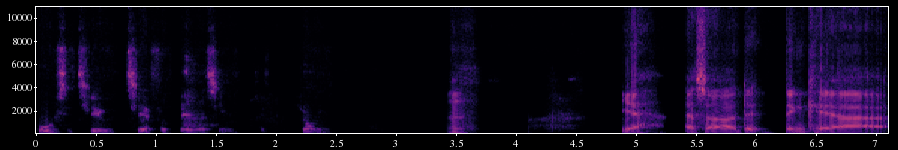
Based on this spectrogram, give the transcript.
positivt til at forbedre sin præstation. Mm. Ja, altså den, den kan jeg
